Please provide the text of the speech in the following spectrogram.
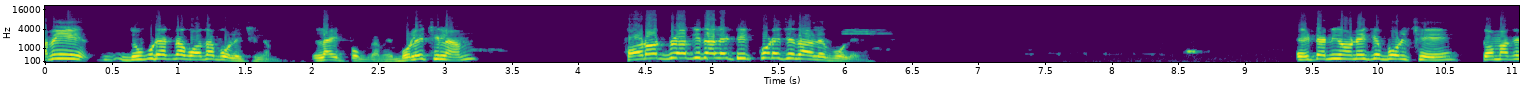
আমি দুপুরে একটা কথা বলেছিলাম লাইভ প্রোগ্রামে বলেছিলাম ফরওয়ার্ড ব্লকই তাহলে ঠিক করেছে, তাহলে বলে। এটা নিয়ে অনেকে বলছে, তোমাকে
